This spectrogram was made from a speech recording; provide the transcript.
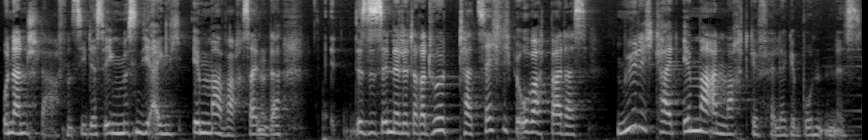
und dann schlafen sie. Deswegen müssen die eigentlich immer wach sein. Und da, das ist in der Literatur tatsächlich beobachtbar, dass Müdigkeit immer an Machtgefälle gebunden ist.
